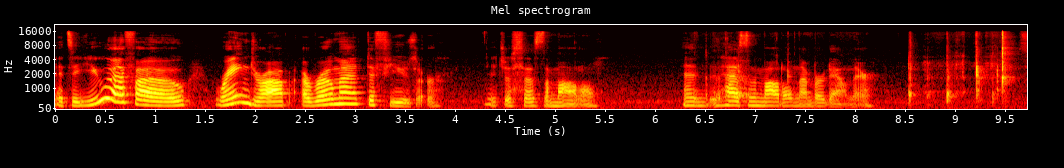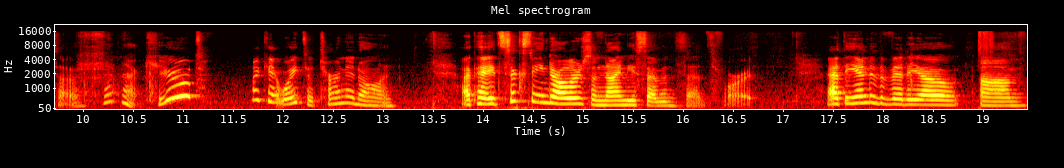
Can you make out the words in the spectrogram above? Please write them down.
it's a UFO raindrop aroma diffuser. It just says the model. And it has the model number down there. So, isn't that cute? I can't wait to turn it on. I paid $16.97 for it. At the end of the video, um,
